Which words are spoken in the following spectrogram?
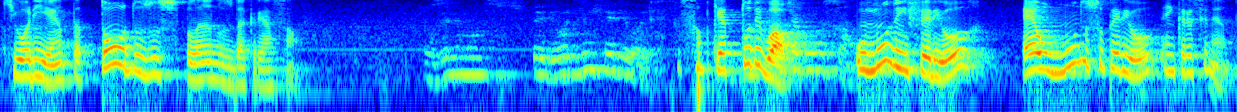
que orienta todos os planos da criação. Os elementos superiores e inferiores. São porque é tudo igual. O mundo inferior é o mundo superior em crescimento.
